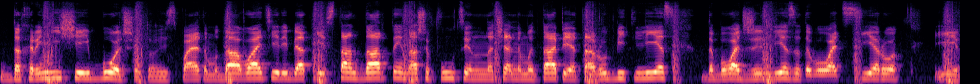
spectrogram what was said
до хранища и больше. То есть, поэтому давайте, ребятки, стандартные наши функции на начальном этапе. Это рубить лес, добывать железо, добывать серу и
